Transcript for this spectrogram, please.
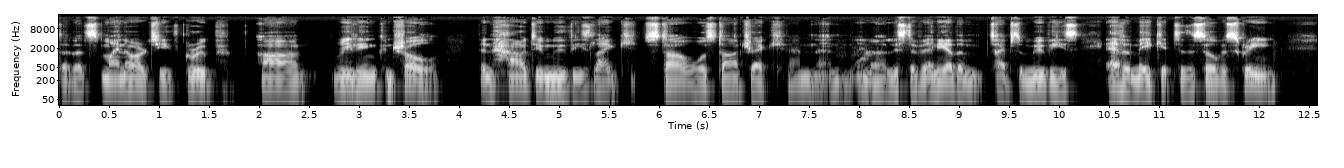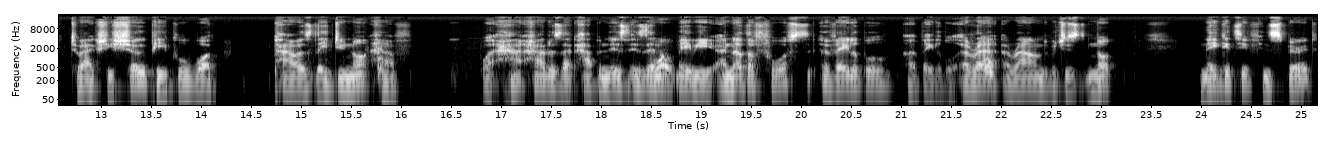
that that's minority group are really in control, then how do movies like Star Wars, Star Trek, and, and you know a list of any other types of movies ever make it to the silver screen to actually show people what powers they do not have? What, how, how does that happen? Is is there not maybe another force available available around, well, around which is not negative in spirit?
